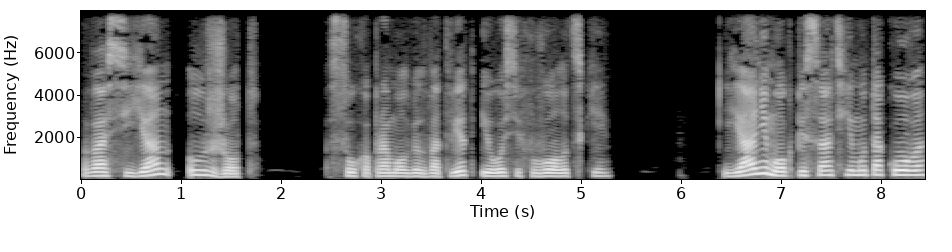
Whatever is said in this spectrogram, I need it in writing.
Васьян лжет. — сухо промолвил в ответ Иосиф Волоцкий. «Я не мог писать ему такого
